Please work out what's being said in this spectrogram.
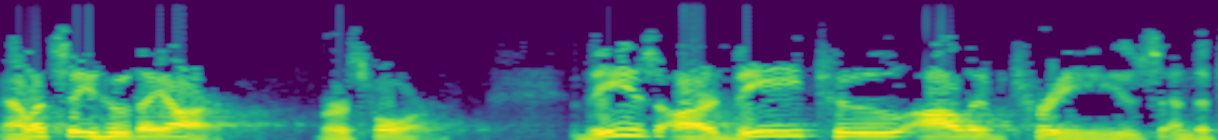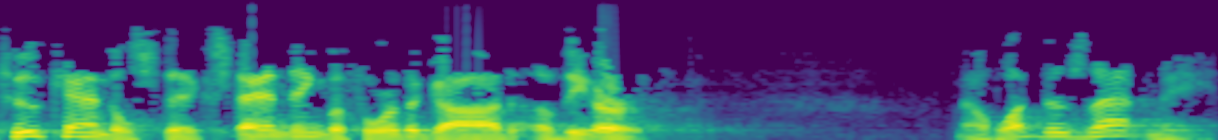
Now let's see who they are. Verse 4. These are the two olive trees and the two candlesticks standing before the God of the earth. Now, what does that mean?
